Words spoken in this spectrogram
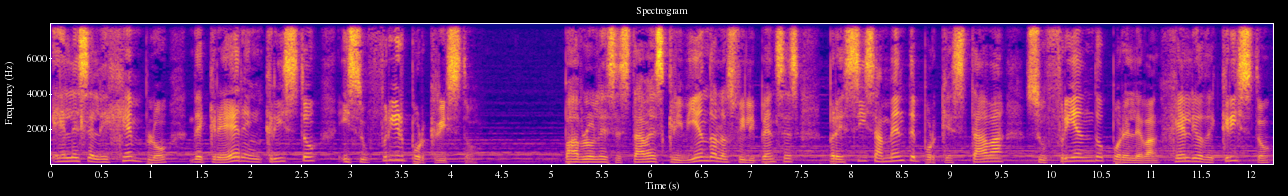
Él es el ejemplo de creer en Cristo y sufrir por Cristo. Pablo les estaba escribiendo a los filipenses precisamente porque estaba sufriendo por el Evangelio de Cristo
